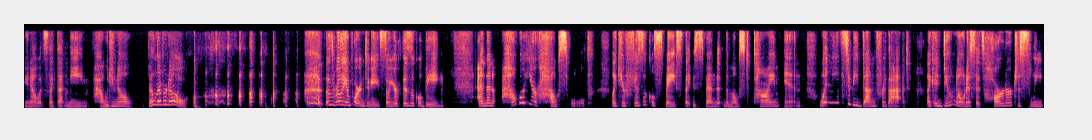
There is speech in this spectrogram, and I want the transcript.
You know, it's like that meme. How would you know? They'll never know. That's really important to me. So, your physical being. And then, how about your household? Like your physical space that you spend the most time in. What needs to be done for that? Like, I do notice it's harder to sleep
